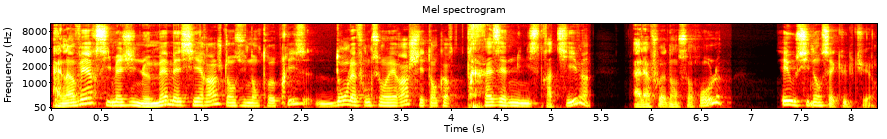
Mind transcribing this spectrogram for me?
A l'inverse, imagine le même SIRH dans une entreprise dont la fonction RH est encore très administrative, à la fois dans son rôle et aussi dans sa culture.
